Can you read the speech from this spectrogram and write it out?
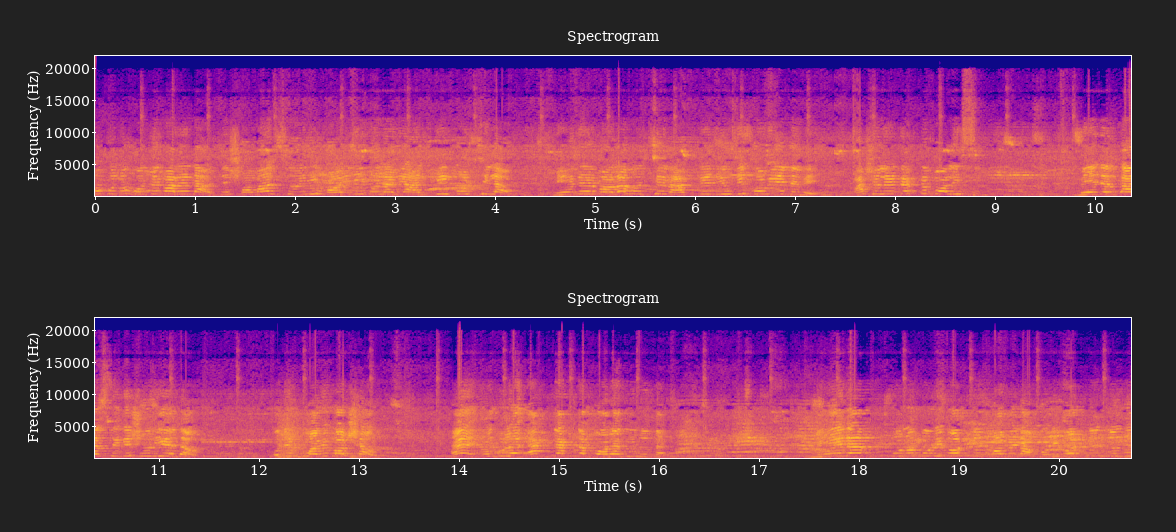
কখনো হতে পারে না যে সমাজ তৈরি হয়নি বলে আমি আজকেই করছিলাম মেয়েদের বলা হচ্ছে রাত্রে ডিউটি কমিয়ে দেবে। আসলে এটা একটা পলিসি মেয়েদের কাজ থেকে সরিয়ে দাও। ওদের ঘরে বসাও। হ্যাঁ ওগুলো একটা একটা পরাধীনতা। মেয়েরা কোনো পরিবর্তন হবে না। পরিবর্তন যদি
